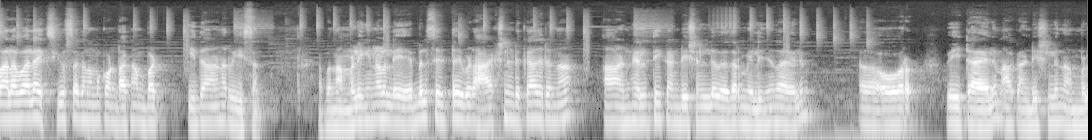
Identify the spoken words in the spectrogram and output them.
പല പല എക്സ്ക്യൂസൊക്കെ നമുക്ക് ഉണ്ടാക്കാം ബട്ട് ഇതാണ് റീസൺ അപ്പോൾ നമ്മളിങ്ങനെയുള്ള ലേബിൾസ് ഇട്ട് ഇവിടെ ആക്ഷൻ എടുക്കാതിരുന്ന ആ അൺഹെൽത്തി കണ്ടീഷനിൽ വെതർ മെലിഞ്ഞതായാലും ഓവർ വെയിറ്റ് ആയാലും ആ കണ്ടീഷനിൽ നമ്മൾ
